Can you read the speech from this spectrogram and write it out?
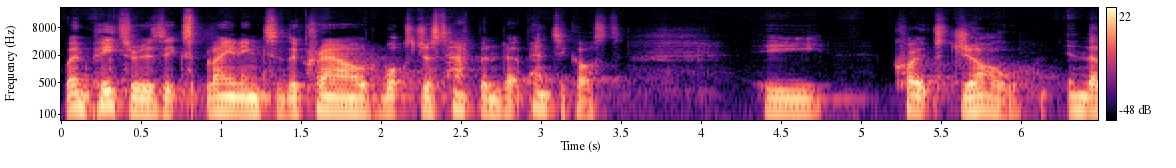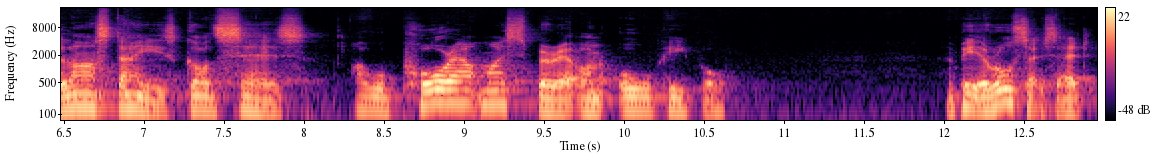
When Peter is explaining to the crowd what's just happened at Pentecost, he quotes Joel In the last days, God says, I will pour out my Spirit on all people. And Peter also said,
